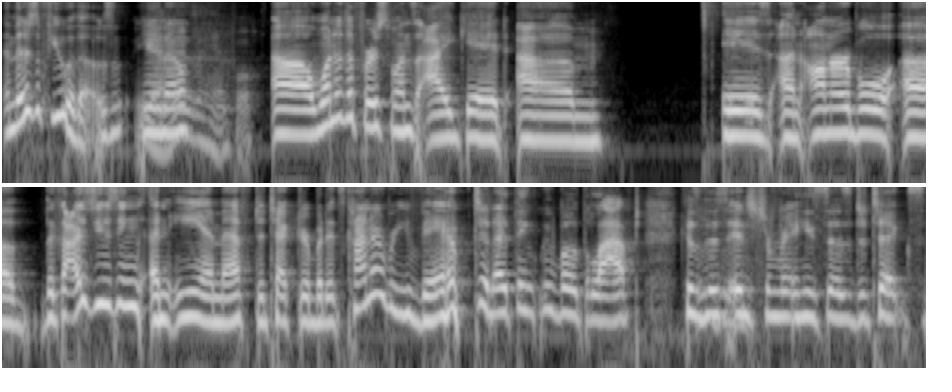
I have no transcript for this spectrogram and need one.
And there's a few of those, you Yeah, know. there's a handful. Uh, one of the first ones I get um, is an honorable. Uh, the guy's using an EMF detector, but it's kind of revamped, and I think we both laughed because this instrument he says detects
